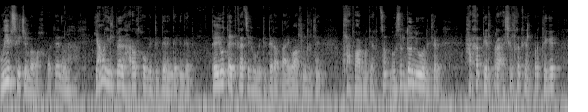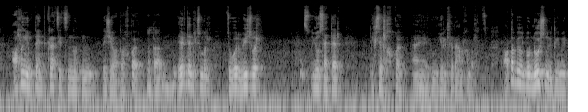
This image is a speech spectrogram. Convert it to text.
weaves гэж юм байгаа байхгүй тий. Нөгөө ямар хэлбэрээр харуулах уу гэдэг дээр ингээд ингээд тэгээ юутай интеграц хийх үү гэдэг дээр одоо айгүй олон төрлийн платформуд явцсан. Өрсөлдөө нь юу вэ гэхээр харахад хэлбэр, ашиглахад хэлбэр тэгээд олон юмтай интеграц хийснүүд нь дэш яваад байгаа байхгүй юу. Одоо Airtable чинь бол зүгээр visual юу сайтай Excel гэхгүй юу. Хэрэглэхэд амархан болгоцсон. Одоо би бол бүр Notion гэдэг юмыг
